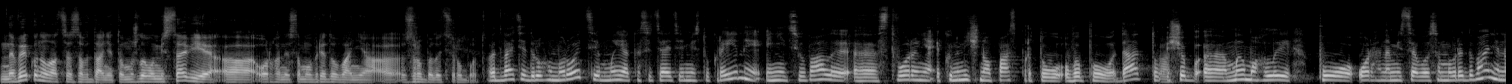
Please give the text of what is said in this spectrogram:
не виконала це завдання, то можливо місцеві е, органи самоврядування зробили цю роботу. У 22-му році ми, як Асоціація міст України, ініціювали створення економічного паспорту ВПО, да? то, щоб ми могли по органам місцевого самоврядування на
